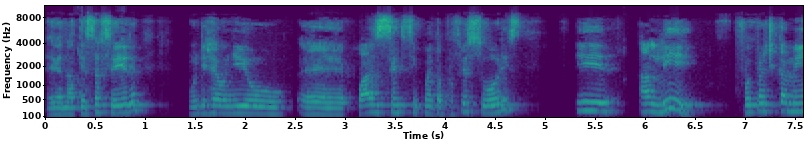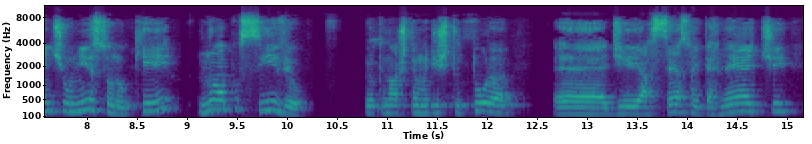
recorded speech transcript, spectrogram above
é, na terça-feira, onde reuniu é, quase 150 professores, e ali foi praticamente uníssono que não é possível, pelo que nós temos de estrutura é, de acesso à internet,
